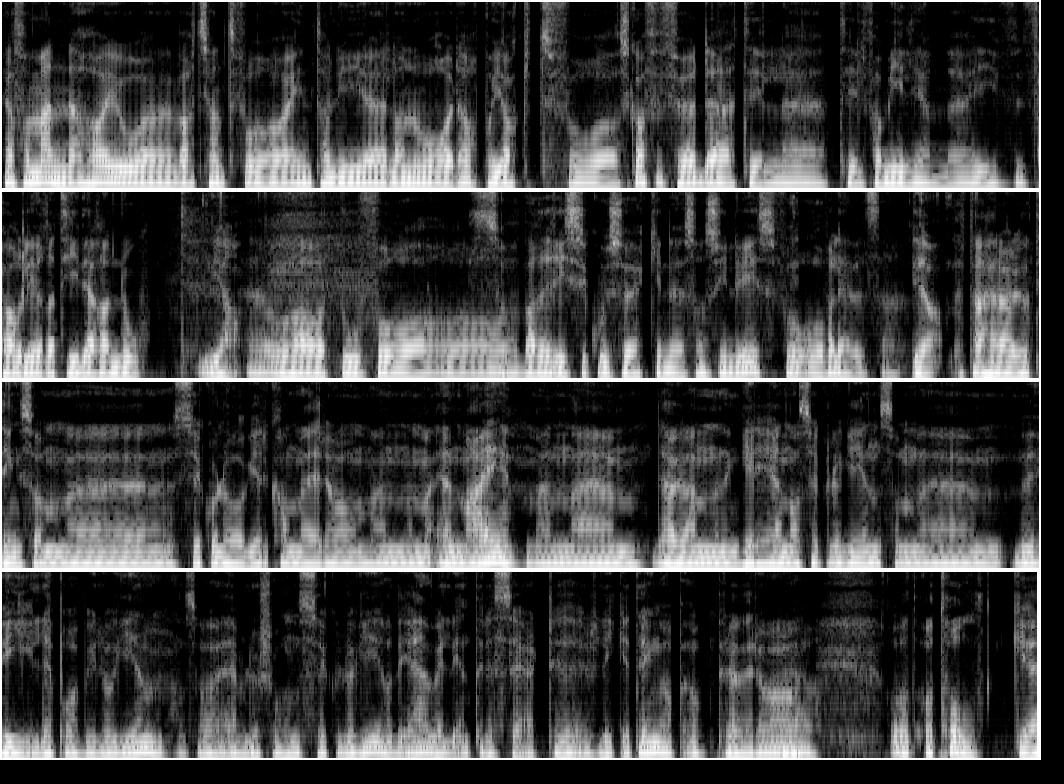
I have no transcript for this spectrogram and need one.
Ja, for mennene har jo eh, vært kjent for å innta nye landområder på jakt for å skaffe føde til, til familien i farligere tider enn nå. Ja. eh, og har et behov for å, å, være risikosøkende, sannsynligvis, for overlevelse. Ja, dette her er jo ting som eh, psykologer kan mer om enn en meg, men eh, det er jo en gren av psykologien som eh, hviler på biologien, altså evolusjonspsykologi, og de er veldig interessert i slike ting, og, og prøver å, Ja. å, å tolke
